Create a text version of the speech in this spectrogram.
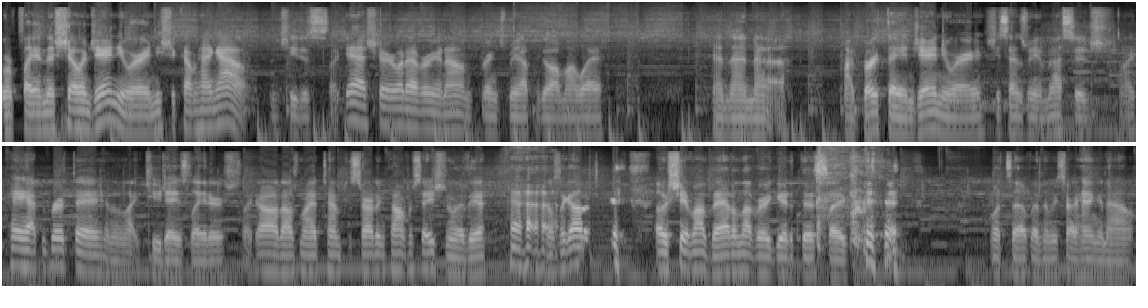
we're playing this show in January, and you should come hang out." And she just like, "Yeah, sure, whatever," you know, and brings me up and go on my way. And then uh, my birthday in January, she sends me a message like, "Hey, happy birthday!" And then like two days later, she's like, "Oh, that was my attempt to start in conversation with you." I was like, oh, oh shit, my bad. I'm not very good at this. Like, what's up? And then we start hanging out.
